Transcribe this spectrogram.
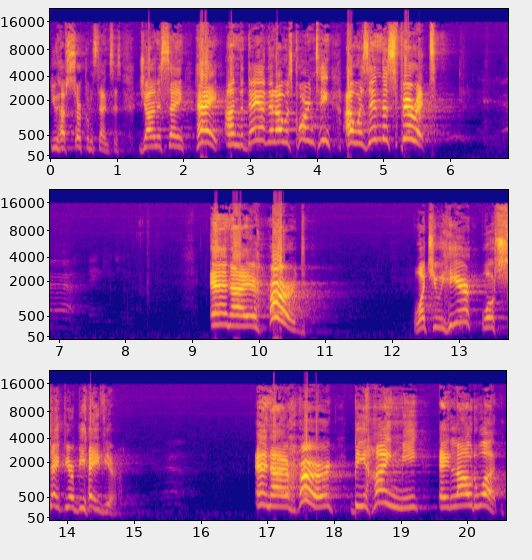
you have circumstances. John is saying, hey, on the day that I was quarantined, I was in the Spirit. And I heard what you hear will shape your behavior. And I heard behind me a loud what?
